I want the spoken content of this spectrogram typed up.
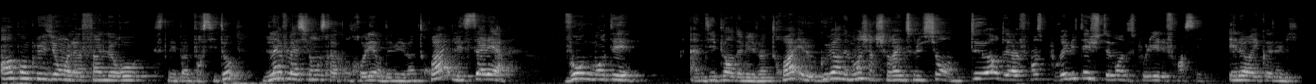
En conclusion, la fin de l'euro, ce n'est pas pour sitôt. L'inflation sera contrôlée en 2023, les salaires vont augmenter un petit peu en 2023 et le gouvernement cherchera une solution en dehors de la France pour éviter justement de spolier les Français et leur économie.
